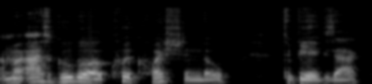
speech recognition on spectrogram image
I'm gonna ask Google a quick question though, to be exact.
